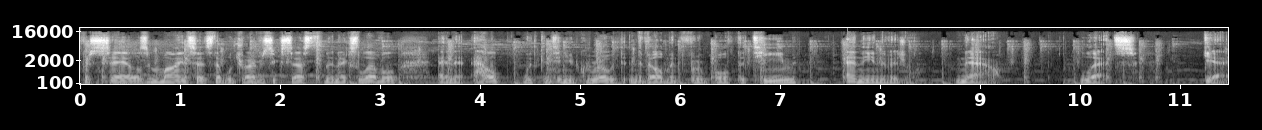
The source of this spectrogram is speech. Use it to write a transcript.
for sales and mindsets that will drive your success to the next level and help with continued growth and development for both the team and the individual. Now, let's get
